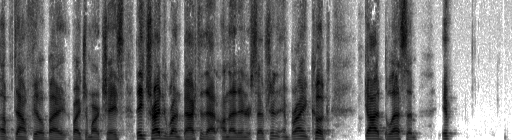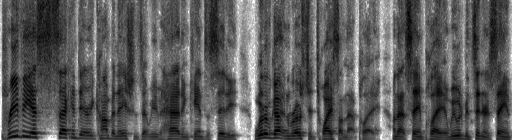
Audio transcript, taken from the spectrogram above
up downfield by by Ja'Marr Chase. They tried to run back to that on that interception, and Bryan Cook, God bless him, previous secondary combinations that we've had in Kansas City would have gotten roasted twice on that play, on that same play, and we would have been sitting there saying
